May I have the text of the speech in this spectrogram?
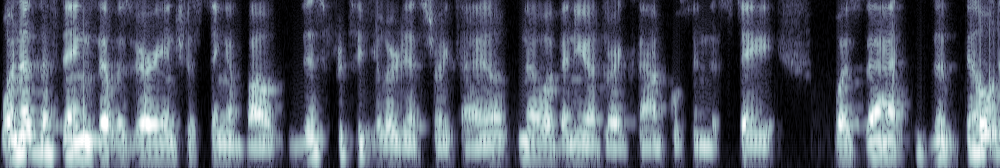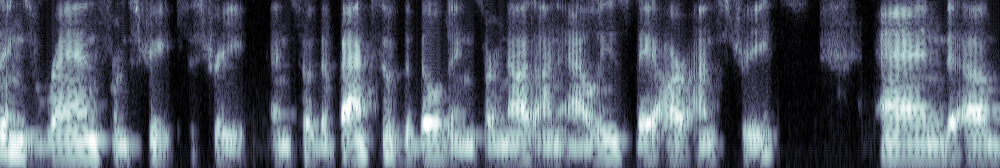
One of the things that was very interesting about this particular district, I don't know of any other examples in the state, was that the buildings ran from street to street. And so the backs of the buildings are not on alleys, they are on streets. And um,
